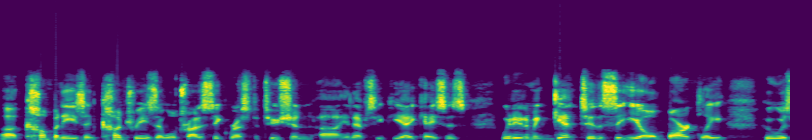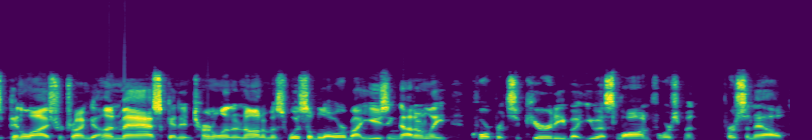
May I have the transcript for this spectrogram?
uh, companies and countries that will try to seek restitution uh, in FCPA cases. We didn't even get to the CEO of Barclay, who was penalized for trying to unmask an internal and anonymous whistleblower by using not only corporate security but U.S. law enforcement personnel.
